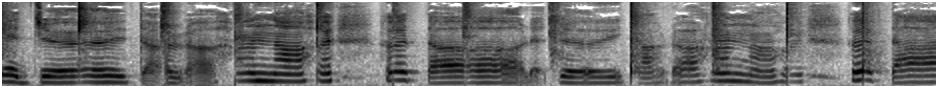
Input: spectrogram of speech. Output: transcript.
れついたら花ふい。ふたれついたら花ふいふた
